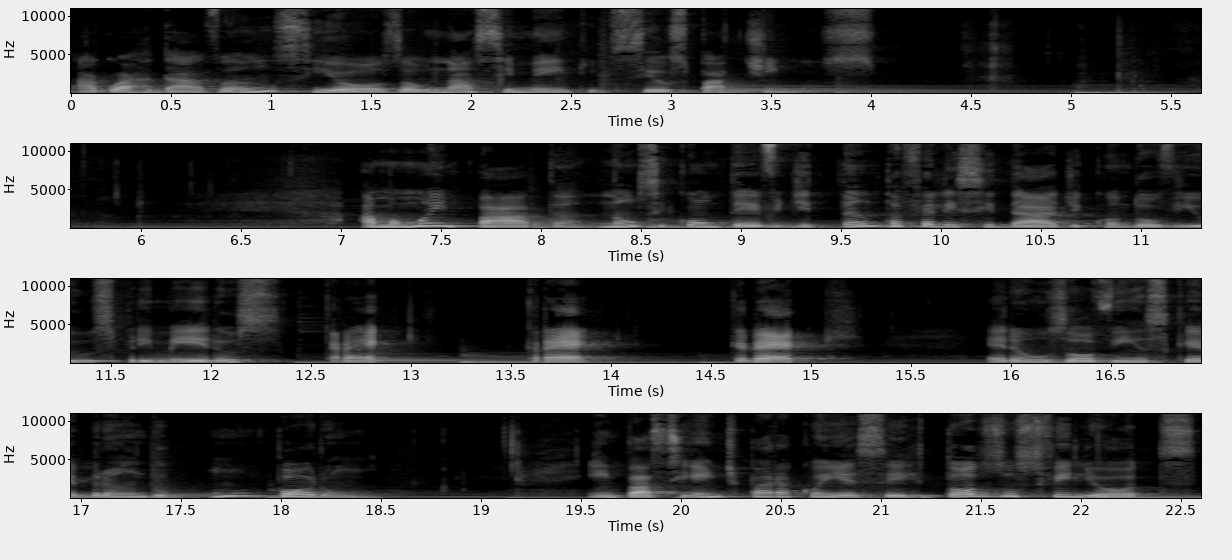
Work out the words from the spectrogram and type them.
aguardava ansiosa o nascimento de seus patinhos. A mamãe Pata não se conteve de tanta felicidade quando ouviu os primeiros crec, crec, crec. Eram os ovinhos quebrando um por um. Impaciente para conhecer todos os filhotes,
